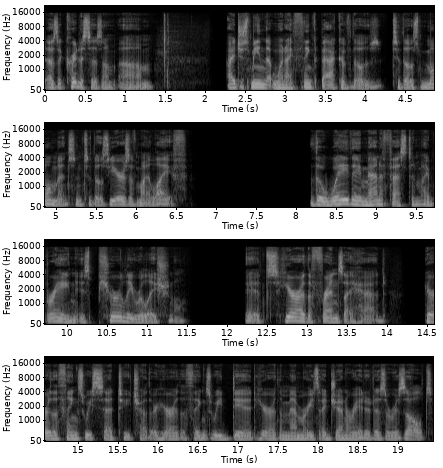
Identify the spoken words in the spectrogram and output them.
as a criticism. Um, I just mean that when I think back of those to those moments and to those years of my life, the way they manifest in my brain is purely relational. It's here are the friends I had. Here are the things we said to each other. Here are the things we did. Here are the memories I generated as a result.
